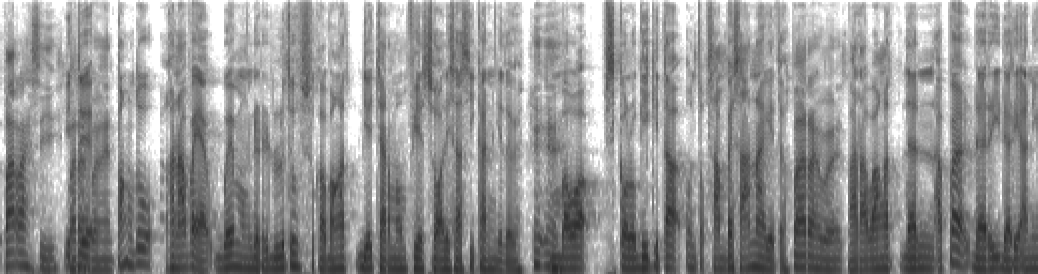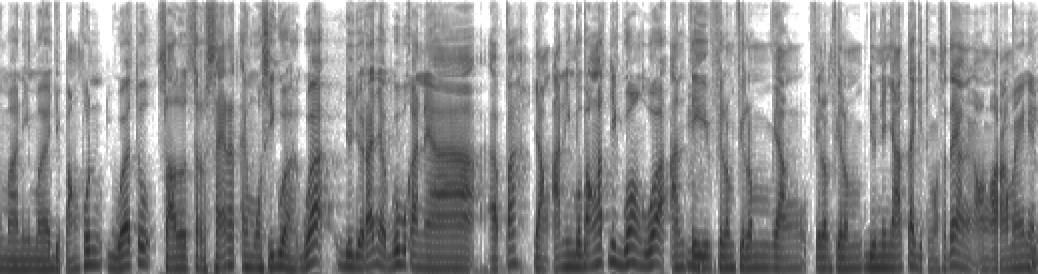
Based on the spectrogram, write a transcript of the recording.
parah sih parah itu banget. Pang tuh kenapa ya? Gue emang dari dulu tuh suka banget dia cara memvisualisasikan gitu membawa psikologi kita untuk sampai sana gitu. Parah banget. Parah banget. Dan apa dari dari anime-anime Jepang pun gue tuh selalu terseret emosi gue gue jujur aja gue bukannya apa yang anime banget nih. Gue gua anti film-film yang film-film dunia nyata gitu. Maksudnya yang, yang orang mainin.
